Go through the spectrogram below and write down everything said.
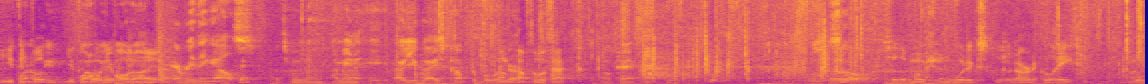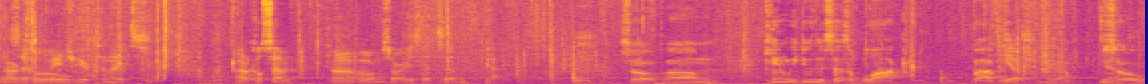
You can why don't vote- we- you can Why don't we vote vote on everything later. everything Okay, else? let's move on. I mean, i- are you guys comfortable with I'm it? comfortable with that. Okay. So, So the motion would exclude Article 8 on the second Article- page here, tonight's. Article 7. uh, Oh, I'm sorry, is that 7? Yeah. so, um, can we do this as a block, Bob? Is Yes. that- Yeah. Yeah. So,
